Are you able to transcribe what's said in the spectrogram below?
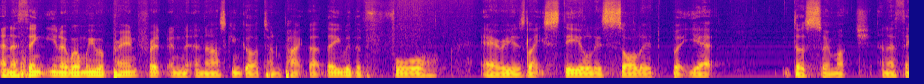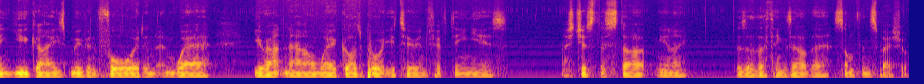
And I think, you know, when we were praying for it and, and asking God to unpack that, they were the four areas. Like steel is solid, but yet does so much. And I think you guys moving forward and, and where you're at now and where God's brought you to in 15 years, that's just the start, you know. There's other things out there, something special.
